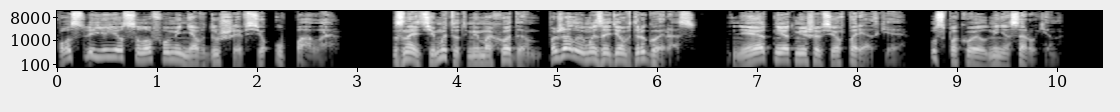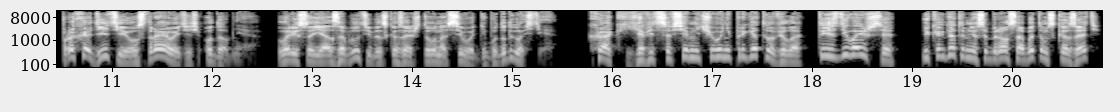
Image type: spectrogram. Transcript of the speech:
После ее слов у меня в душе все упало. Знаете, мы тут мимоходом, пожалуй, мы зайдем в другой раз. Нет, нет, Миша, все в порядке, успокоил меня Сорокин. «Проходите и устраивайтесь удобнее. Лариса, я забыл тебе сказать, что у нас сегодня будут гости». «Как? Я ведь совсем ничего не приготовила. Ты издеваешься? И когда ты мне собирался об этом сказать?»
